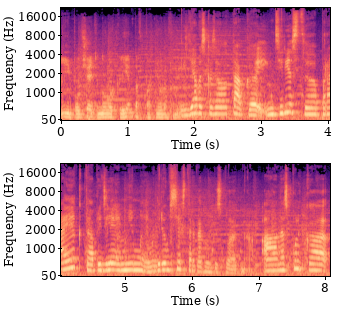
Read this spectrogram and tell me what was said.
и получайте новых клиентов, партнеров. инвесторов. Я бы сказала так, э, интерес э, проекта определяем не мы, мы берем всех стартапов бесплатно. А насколько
